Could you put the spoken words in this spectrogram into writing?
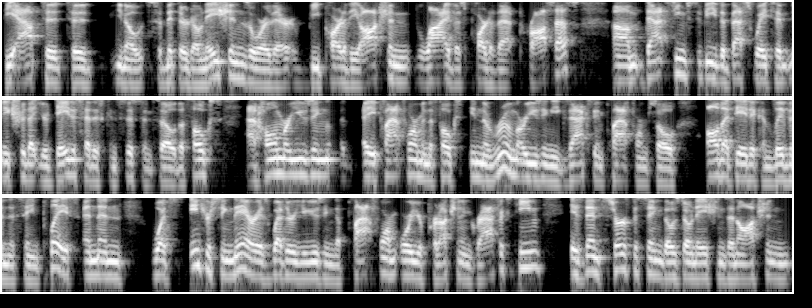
the app to to you know submit their donations or their be part of the auction live as part of that process um, that seems to be the best way to make sure that your data set is consistent so the folks at home are using a platform and the folks in the room are using the exact same platform so all that data can live in the same place. And then what's interesting there is whether you're using the platform or your production and graphics team is then surfacing those donations and auction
